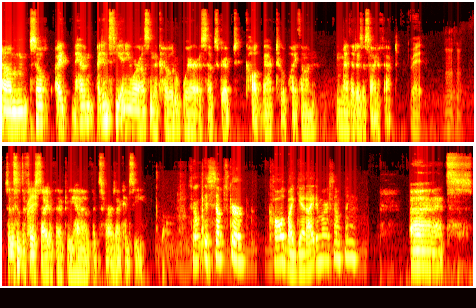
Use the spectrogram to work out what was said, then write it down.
Um, so I haven't, I didn't see anywhere else in the code where a subscript called back to a Python method as a side effect. Right. Mm-hmm. So this is the right. first side effect we have, as far as I can see. So is subscr called by get item or something? Uh, it's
